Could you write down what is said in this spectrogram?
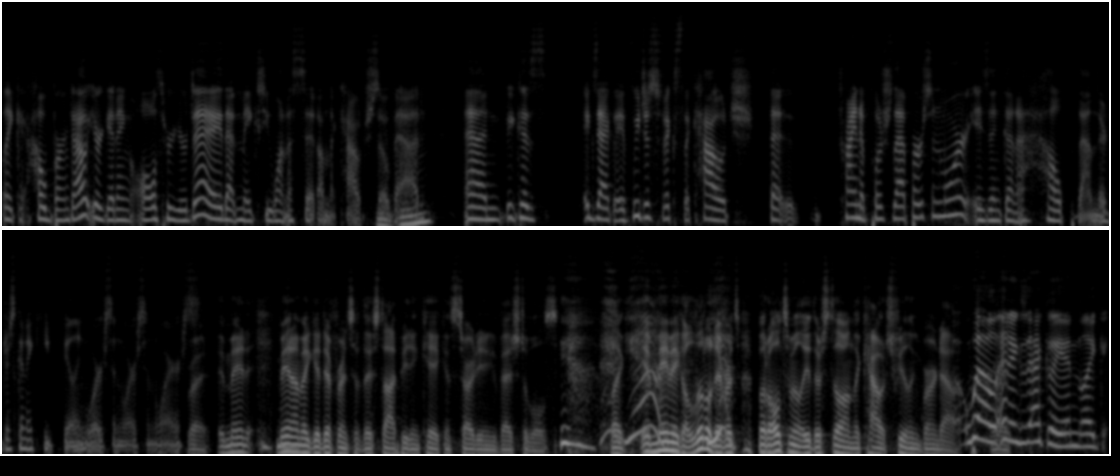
like how burnt out you're getting all through your day that makes you want to sit on the couch so bad. Mhm. And because exactly, if we just fix the couch, that trying to push that person more isn't gonna help them. They're just gonna keep feeling worse and worse and worse. Right. It may it may mm-hmm. not make a difference if they stop eating cake and start eating vegetables. Yeah. Like yeah. it may make a little Yeah. difference, but ultimately they're still on the couch feeling burned out. Well, right? and exactly, and like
